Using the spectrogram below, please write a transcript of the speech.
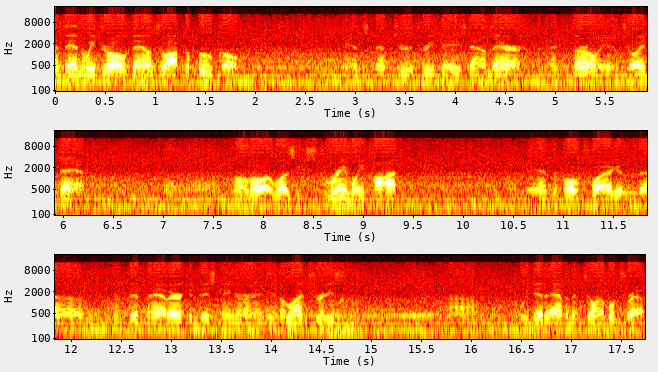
And then we drove down to Acapulco and spent two or three days down there and thoroughly enjoyed that. although it was extremely hot, and the Volkswagen um, didn't have air conditioning or any of the luxuries. Uh, we did have an enjoyable trip.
